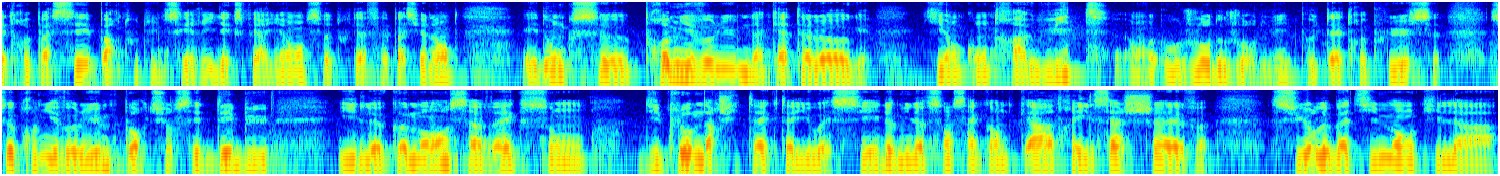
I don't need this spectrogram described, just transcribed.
être passé par toute une série d'expériences tout à fait passionnantes. Et donc ce premier volume d'un catalogue qui en comptera 8 au jour d'aujourd'hui, peut-être plus, ce premier volume porte sur ses débuts. Il commence avec son diplôme d'architecte à USC de 1954 et il s'achève sur le bâtiment qu'il a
